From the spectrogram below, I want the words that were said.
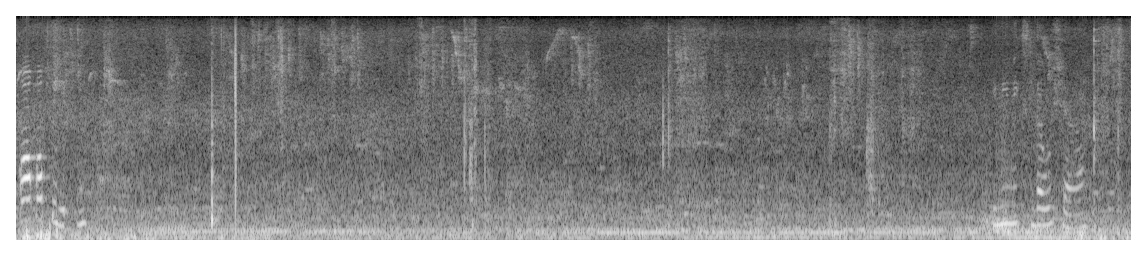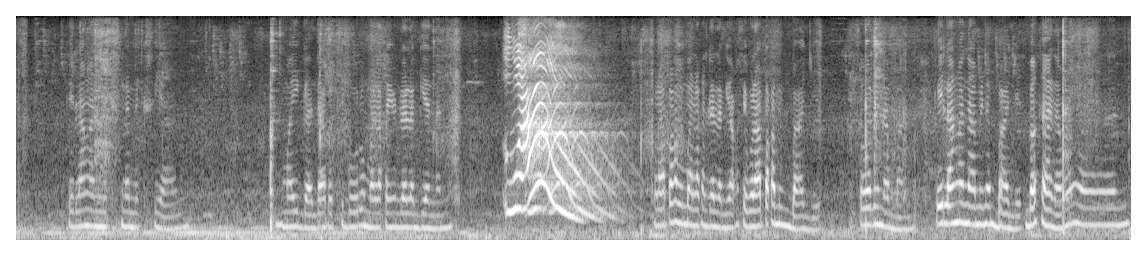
Coco pit. Imimix daw siya. Kailangan mix na mix yan. Oh my god, dapat siguro malaki yung lalagyanan. Wow! Wala pa kami malaking lalagyan kasi wala pa kaming budget. Sorry naman. Kailangan namin ng budget. Baka naman.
